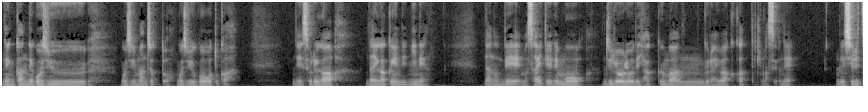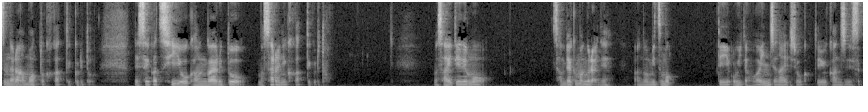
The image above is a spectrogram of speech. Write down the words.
年間で50 50万ちょっと55とか。でそれが大学院で2年なので、まあ、最低でも授業料で100万ぐらいはかかってきますよね。で私立ならもっとかかってくると。で生活費を考えると、まあ、さらにかかってくると、まあ、最低でも300万ぐらいねあの見積もっておいた方がいいんじゃないでしょうかという感じです。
